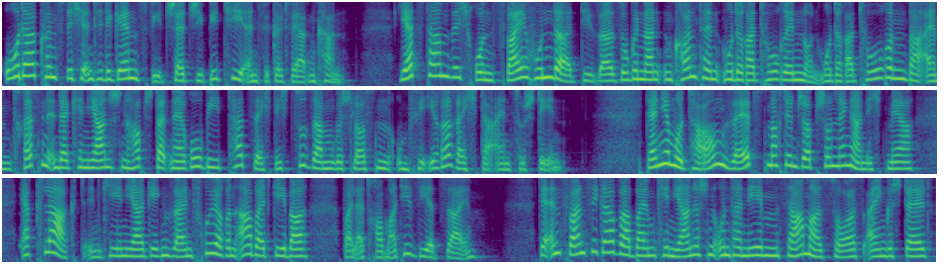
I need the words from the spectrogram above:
oder künstliche Intelligenz wie ChatGPT entwickelt werden kann. Jetzt haben sich rund 200 dieser sogenannten Content-Moderatorinnen und Moderatoren bei einem Treffen in der kenianischen Hauptstadt Nairobi tatsächlich zusammengeschlossen, um für ihre Rechte einzustehen. Daniel Mutaung selbst macht den Job schon länger nicht mehr. Er klagt in Kenia gegen seinen früheren Arbeitgeber, weil er traumatisiert sei. Der N20er war beim kenianischen Unternehmen Sama Source eingestellt,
